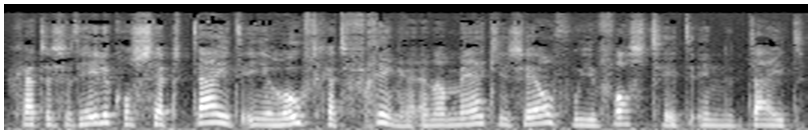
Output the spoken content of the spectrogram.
gaat dus het hele concept tijd in je hoofd gaat wringen. En dan merk je zelf hoe je vastzit in de tijd,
